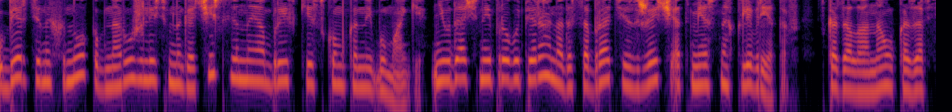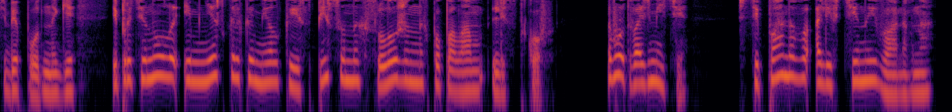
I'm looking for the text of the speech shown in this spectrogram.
у Бертиных ног обнаружились многочисленные обрывки скомканной бумаги. «Неудачные пробы пера надо собрать и сжечь от местных клевретов», сказала она, указав себе под ноги, и протянула им несколько мелко исписанных, сложенных пополам листков. «Вот, возьмите. Степанова Алевтина Ивановна.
